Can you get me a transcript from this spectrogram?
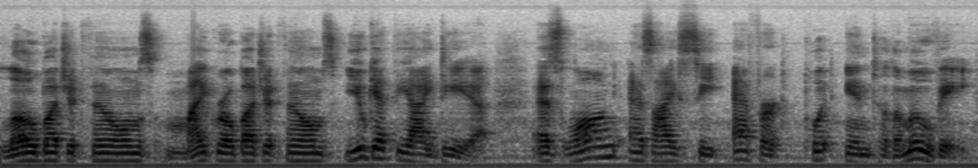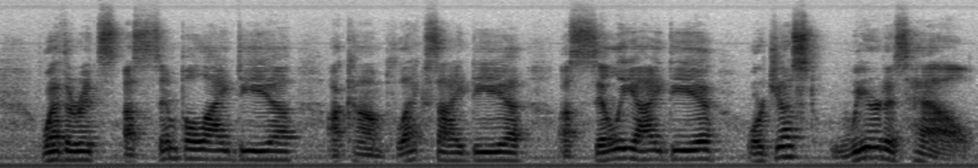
low-budget films, micro-budget films, you get the idea. As long as I see effort put into the movie. Whether it's a simple idea, a complex idea, a silly idea, or just weird as hell.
